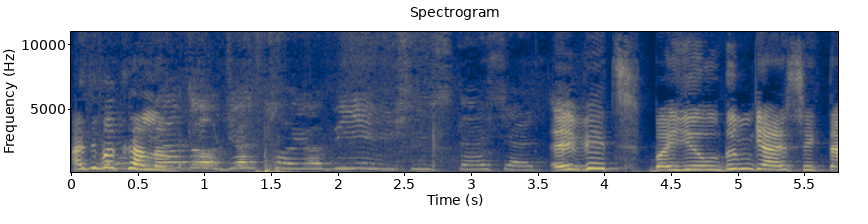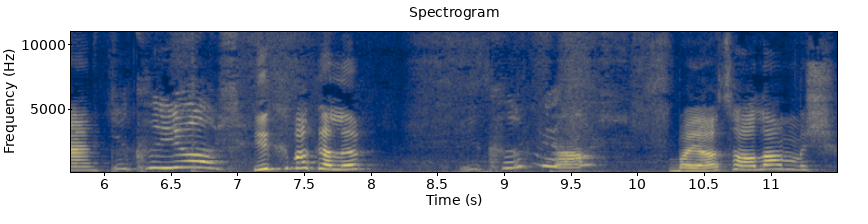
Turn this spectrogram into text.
Hadi bakalım. Nerede olacak soyabiliriz istersen. Evet bayıldım gerçekten. Yıkıyor. Yık bakalım. Yıkılmıyor. Bayağı sağlammış.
